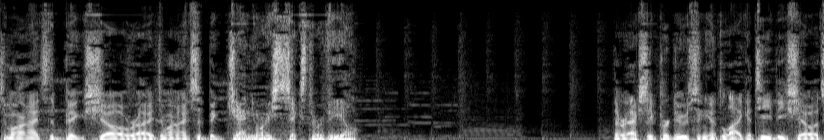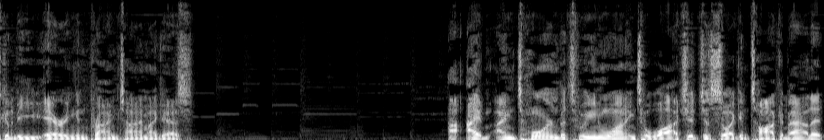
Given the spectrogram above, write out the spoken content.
Tomorrow night's the big show, right? Tomorrow night's the big January 6th reveal. They're actually producing it like a TV show. It's going to be airing in prime time, I guess. I, I'm torn between wanting to watch it just so I can talk about it,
